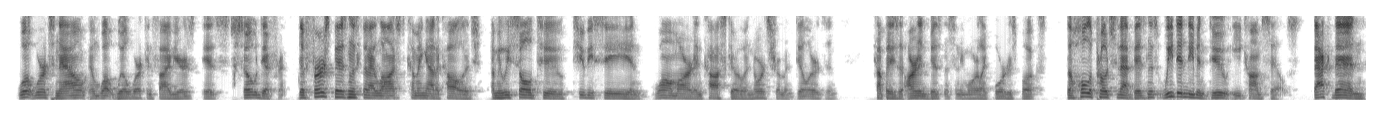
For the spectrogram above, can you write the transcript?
what works now and what will work in five years is so different. The first business that I launched coming out of college, I mean, we sold to QVC and Walmart and Costco and Nordstrom and Dillard's and companies that aren't in business anymore, like Borders Books. The whole approach to that business, we didn't even do e-com sales. Back then,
